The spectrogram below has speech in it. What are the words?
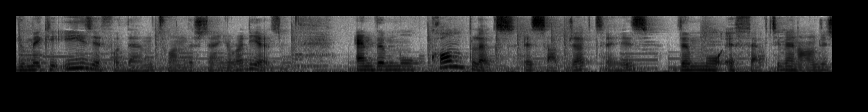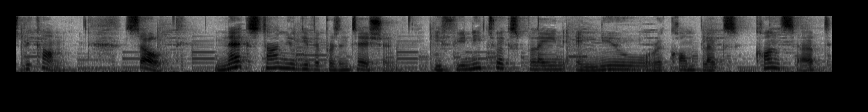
you make it easier for them to understand your ideas. And the more complex a subject is, the more effective analogies become. So, next time you give a presentation, if you need to explain a new or a complex concept,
